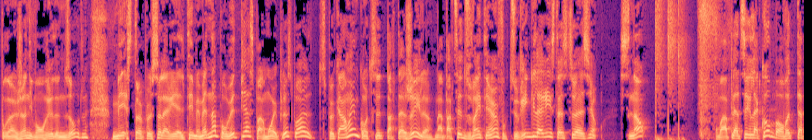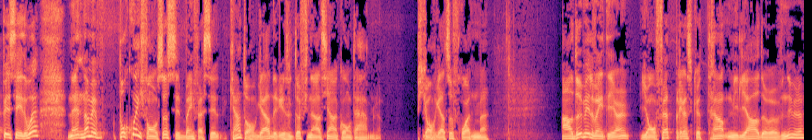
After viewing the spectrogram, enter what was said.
pour un jeune, ils vont rire de nous autres, là. Mais c'est un peu ça la réalité. Mais maintenant, pour 8 pièces par mois et plus, Paul, tu peux quand même continuer de partager, là. Mais à partir du 21, il faut que tu régularises ta situation. Sinon, on va aplatir la courbe, on va te taper ses doigts. Non, mais pourquoi ils font ça? C'est bien facile. Quand on regarde les résultats financiers en comptable, puis qu'on regarde ça froidement, en 2021, ils ont fait presque 30 milliards de revenus.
